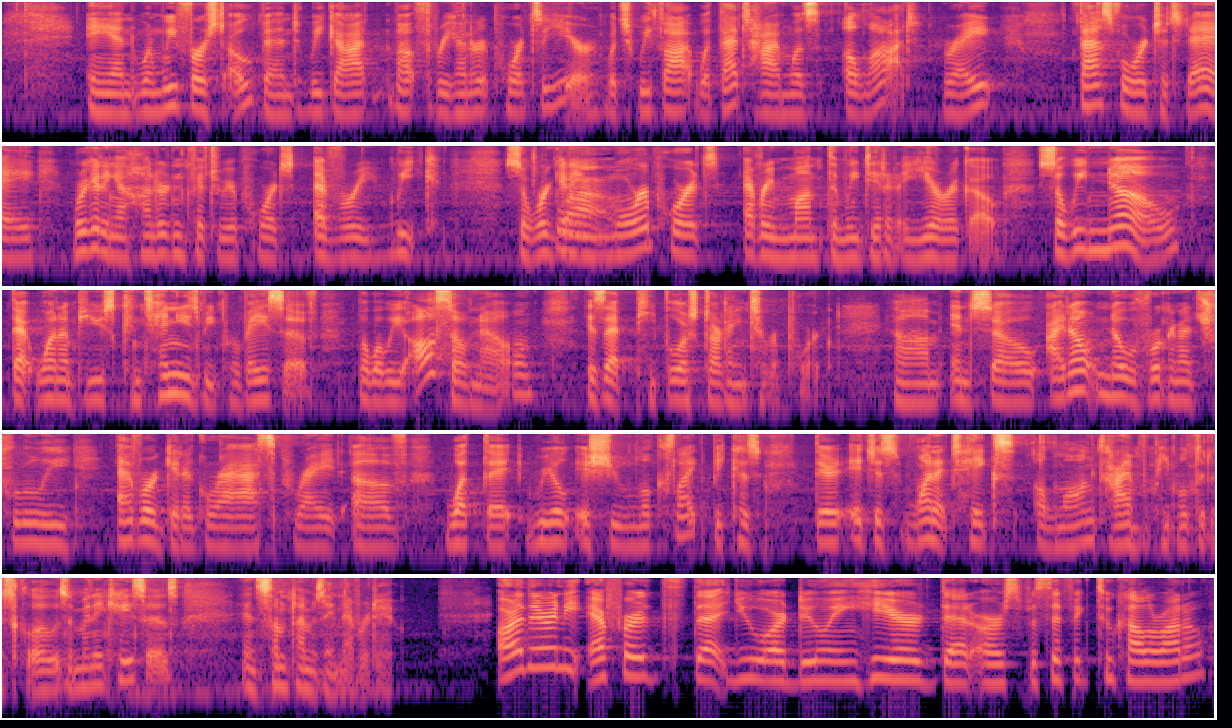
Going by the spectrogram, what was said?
And when we first opened, we got about 300 reports a year, which we thought at that time was a lot, right? Fast forward to today, we're getting 150 reports every week. So we're getting wow. more reports every month than we did it a year ago. So we know that one abuse continues to be pervasive. But what we also know is that people are starting to report. Um, and so I don't know if we're going to truly ever get a grasp, right, of what the real issue looks like because there, it just, one, it takes a long time for people to disclose in many cases, and sometimes they never do. Are there any efforts that you are doing here that are specific to Colorado?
